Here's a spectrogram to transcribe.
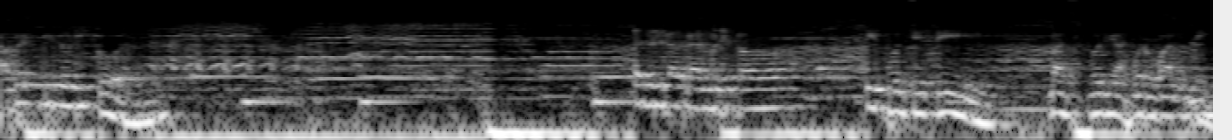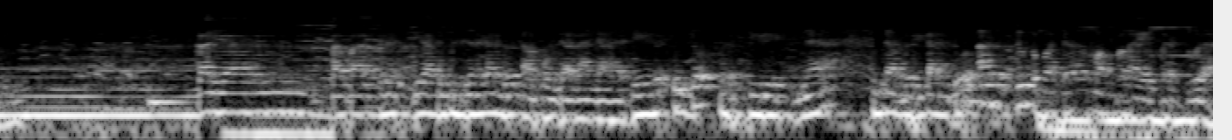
kaping pitu likur. Enggal menika Ibu Siti Mas Purya Purwanti. Kalian Bapak Kristian dipersilakan untuk tamu undangan yang hadir untuk berdiri sejenak. Guna berikan doa restu kepada mempelai berdua.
